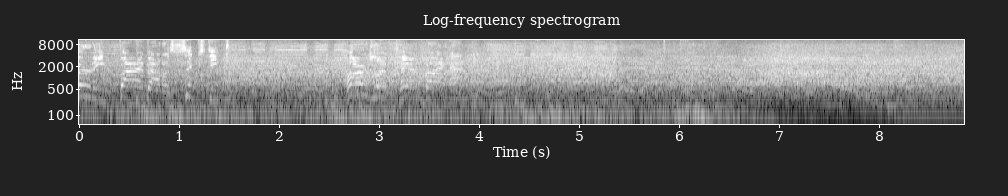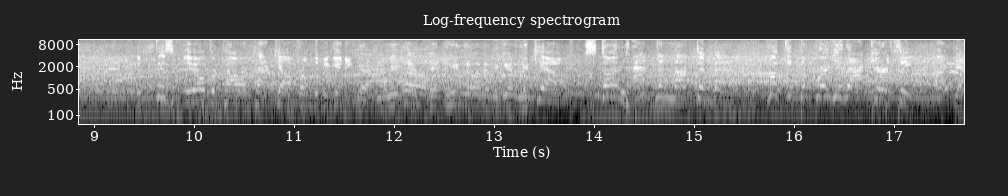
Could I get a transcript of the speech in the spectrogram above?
35 out of 60. Hard left hand by Hatton. Physically overpowered Pacquiao from the beginning. Yeah, I mean, he, he knew in the beginning. Pacquiao stunned Hatton and knocked him back. Look at the brilliant accuracy. Pacquiao.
